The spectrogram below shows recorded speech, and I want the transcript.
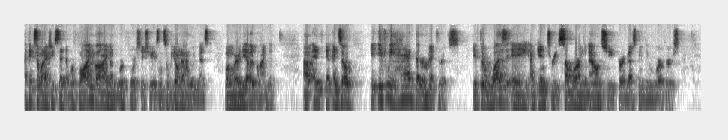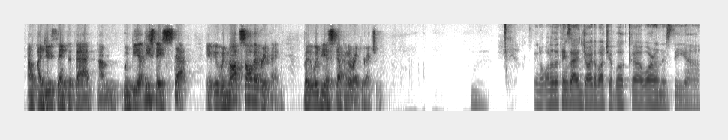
I think someone actually said that we're flying blind on workforce issues, and so we don't know how to invest one way or the other behind it. Uh, and, and and so if we had better metrics, if there was a an entry somewhere on the balance sheet for investment in workers, uh, I do think that that um, would be at least a step. It, it would not solve everything, but it would be a step in the right direction you know one of the things i enjoyed about your book uh, warren is the uh,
